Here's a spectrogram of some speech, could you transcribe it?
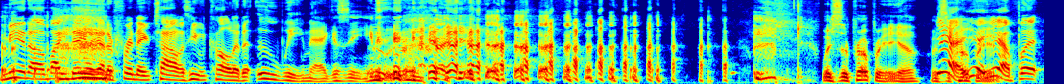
Me and uh, Mike Daly had a friend named Thomas. He would call it a ooh wee magazine. which is appropriate, yeah. Yeah, yeah, yeah. But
